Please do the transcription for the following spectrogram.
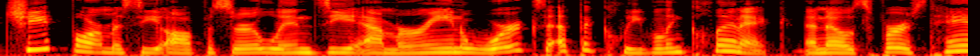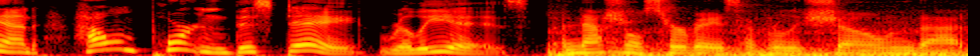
Chief Pharmacy Officer Lindsay Amarine works at the Cleveland Clinic and knows firsthand how important this day really is. National surveys have really shown that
